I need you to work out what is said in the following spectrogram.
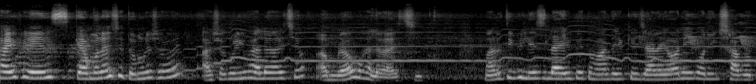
হাই ফ্রেন্ডস কেমন আছো তোমরা সবাই? আশা করি ভালো আছো, আমরাও ভালো আছি। মারুতি ভিলেজ লাইফে তোমাদেরকে জানাই অনেক অনেক স্বাগত,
